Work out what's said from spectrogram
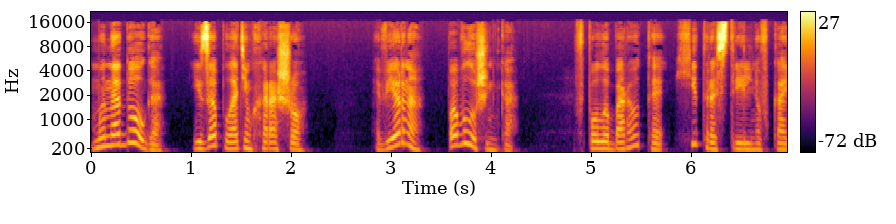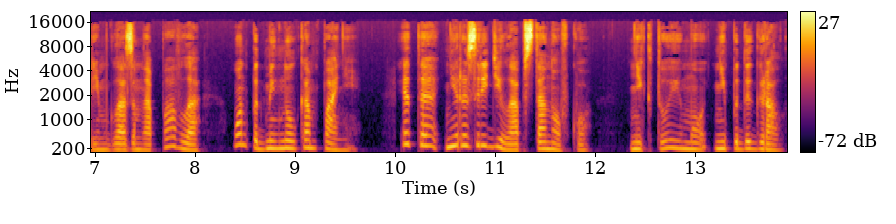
Мы надолго, и заплатим хорошо. Верно, Павлушенька?» В полоборота, хитро стрельнув карим глазом на Павла, он подмигнул компании. Это не разрядило обстановку. Никто ему не подыграл.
